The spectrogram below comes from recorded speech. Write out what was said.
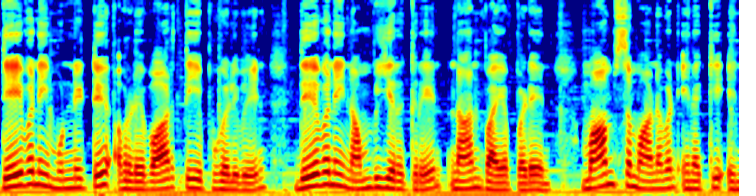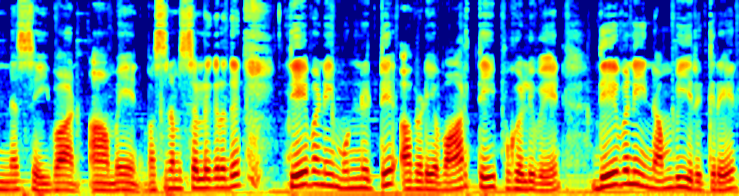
தேவனை முன்னிட்டு அவருடைய வார்த்தையை புகழுவேன். தேவனை நம்பியிருக்கிறேன் நான் பயப்படேன். மாம்சமானவன் எனக்கு என்ன செய்வான்? ஆமேன். வசனம் சொல்லுகிறது தேவனை முன்னிட்டு அவருடைய வார்த்தையை புகழுவேன். தேவனை நம்பியிருக்கிறேன்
